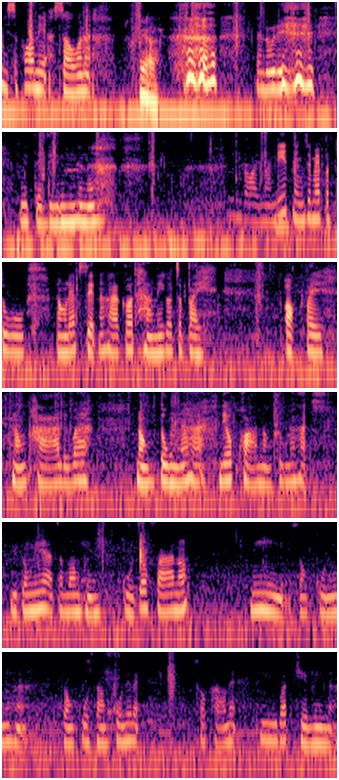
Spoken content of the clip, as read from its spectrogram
มีเฉพาะเนี่ยเสาอะน่ะเนี่ยไม่รู้ดิมีแต่ดินเนยนะขึ้นดอยมานิดหนึ่งใช่ไหมประตูหนองแรกเสร็จนะคะ ก็ทางนี้ก็จะไปออกไปหนองผาหรือว่า หนองตุงนะคะเลี้ยวขวาหนองตุงนะคะ อยู่ตรงนี้จะมองเห็นกู่เจ้าฟ้าเนาะนี่สองกูนี่นะคะสองกูสามกูนี่แหละขาวๆเนี่ยที่วัดเขมินอะ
